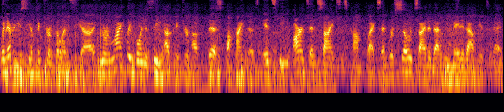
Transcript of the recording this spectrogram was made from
Whenever you see a picture of Valencia, you're likely going to see a picture of this behind us. It's the Arts and Sciences Complex, and we're so excited that we made it out here today.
